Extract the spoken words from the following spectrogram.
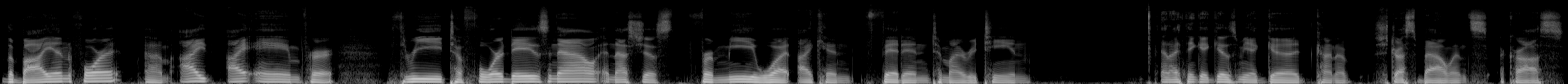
the buy-in for it. Um, I I aim for three to four days now, and that's just for me what I can fit into my routine. And I think it gives me a good kind of stress balance across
